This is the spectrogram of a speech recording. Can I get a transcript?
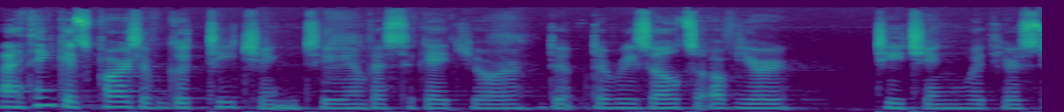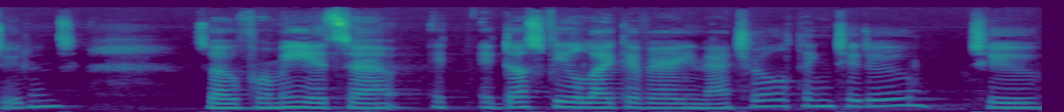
I think it's part of good teaching to investigate your the, the results of your teaching with your students. So for me, it's a it, it does feel like a very natural thing to do to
